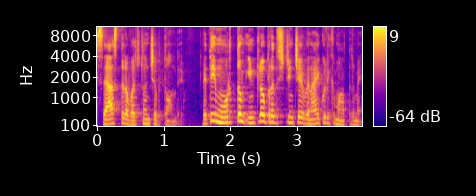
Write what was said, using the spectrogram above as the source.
శాస్త్ర వచనం చెబుతోంది. అయితే ఈ ముహూర్తం ఇంట్లో ప్రతిష్ఠించే వినాయకుడికి మాత్రమే.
